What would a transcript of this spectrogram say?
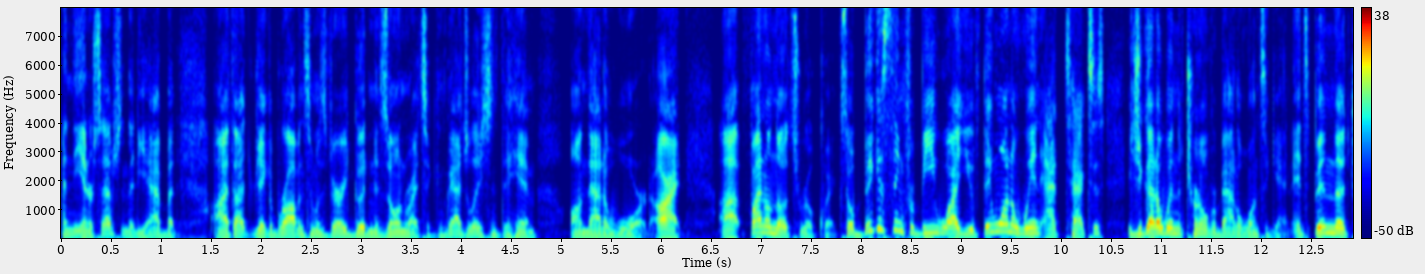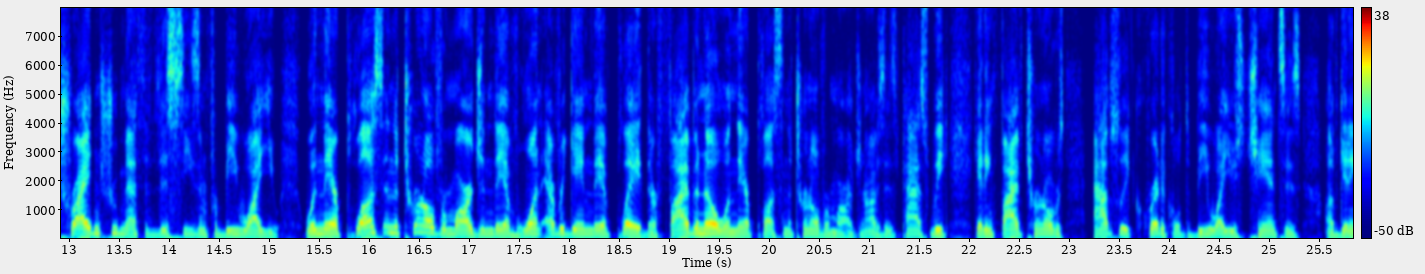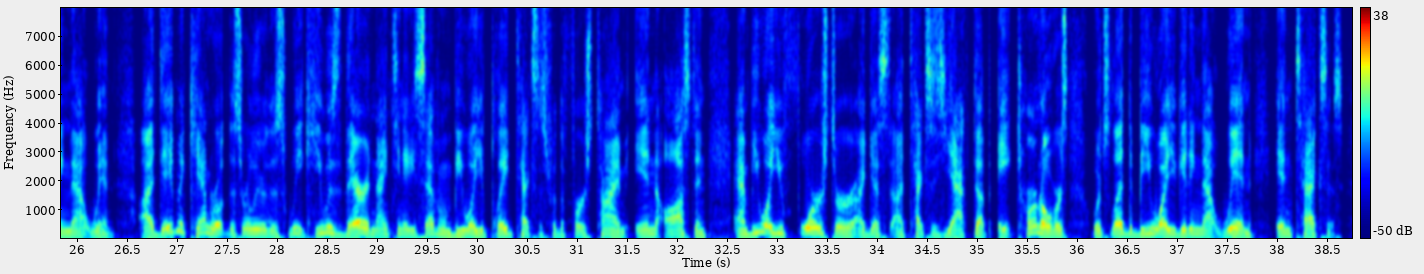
and the interception that he had. But I thought Jacob Robinson was very good in his own right. So congratulations to him on that award. All right, uh, final notes real quick. So biggest thing for BYU if they want to win at Texas is you got to win the turnover battle once again. It's been the tried and true method this season for BYU. When they are plus in the turnover margin, they have won every game they have played. They're five and zero oh when they are plus in the turnover margin. Obviously, this past week getting five turnovers absolutely critical to BYU's chances of getting that win. Uh, Dave McCann wrote this earlier this week. He was there in 1987 when BYU played Texas for the first time in Austin, and BYU forced, or I guess uh, Texas yacked up eight turnovers, which led to BYU getting that win in Texas.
